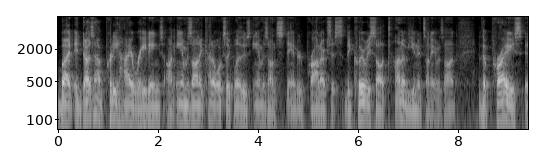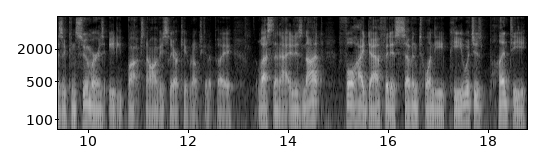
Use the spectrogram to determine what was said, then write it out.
but it does have pretty high ratings on Amazon. It kind of looks like one of those Amazon standard products. It's, they clearly sell a ton of units on Amazon. The price as a consumer is 80 bucks. Now, obviously, Arcade One Up's going to pay less than that. It is not full high def. It is 720p, which is plenty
